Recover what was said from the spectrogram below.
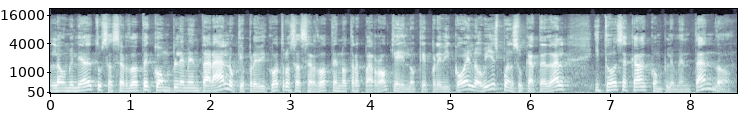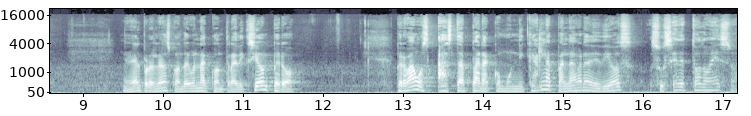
la humildad de tu sacerdote complementará lo que predicó otro sacerdote en otra parroquia y lo que predicó el obispo en su catedral y todo se acaba complementando. El problema es cuando hay una contradicción, pero pero vamos, hasta para comunicar la palabra de Dios sucede todo eso.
